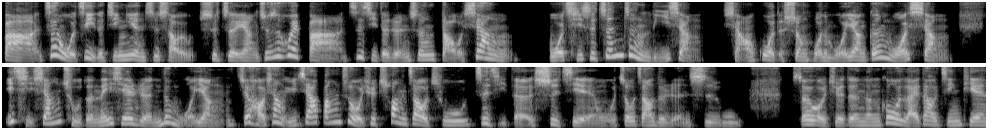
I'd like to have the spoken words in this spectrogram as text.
把在我自己的经验，至少是这样，就是会把自己的人生导向我其实真正理想想要过的生活的模样，跟我想一起相处的那些人的模样，就好像瑜伽帮助我去创造出自己的世界，我周遭的人事物。所以我觉得能够来到今天，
